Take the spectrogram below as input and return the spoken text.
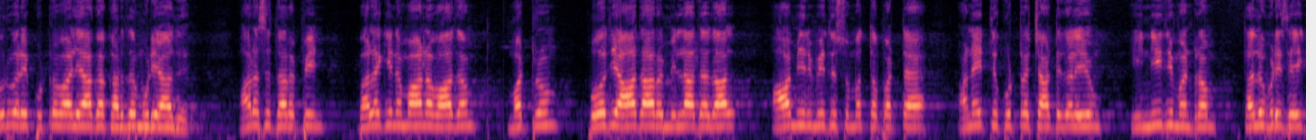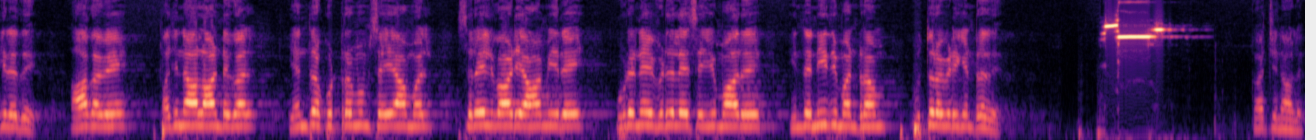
ஒருவரை குற்றவாளியாக கருத முடியாது. அரசு தரப்பின் பலகீனமான வாதம் மற்றும் போதிய ஆதாரம் இல்லாததால் ஆமீர் மீது சுமத்தப்பட்ட அனைத்து குற்றச்சாட்டுகளையும் இந்நீதிமன்றம் தள்ளுபடி செய்கிறது. ஆகவே பதினாலு ஆண்டுகள் எந்த குற்றமும் செய்யாமல் சிறையில் வாடிய ஆமீரை உடனே விடுதலை செய்யுமாறு இந்த நீதிமன்றம் உத்தரவிடுகின்றது. காட்சி நாலு.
